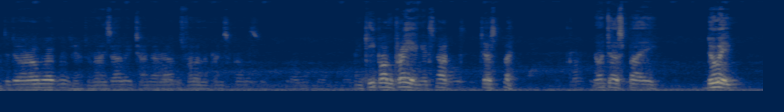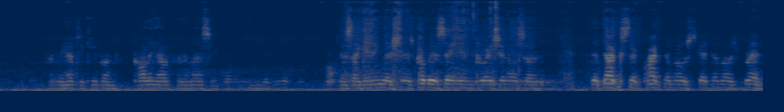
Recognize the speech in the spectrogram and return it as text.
have to do our own work means we have to rise early, chant our rounds, follow the principles, and keep on praying. It's not just by, not just by doing, but we have to keep on calling out for the mercy. Just like in English, there's probably a saying in Croatian also: the ducks that quack the most get the most bread.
